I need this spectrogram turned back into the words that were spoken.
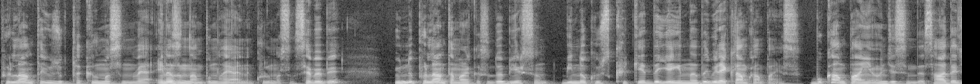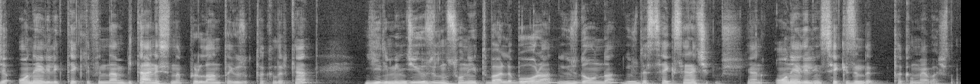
pırlanta yüzük takılmasının veya en azından bunun hayalinin kurulmasının sebebi Ünlü pırlanta markası De Beers'ın 1947'de yayınladığı bir reklam kampanyası. Bu kampanya öncesinde sadece 10 evlilik teklifinden bir tanesine pırlanta yüzük takılırken 20. yüzyılın sonu itibariyle bu oran %10'dan %80'e çıkmış. Yani 10 evliliğin 8'inde takılmaya başlamış.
